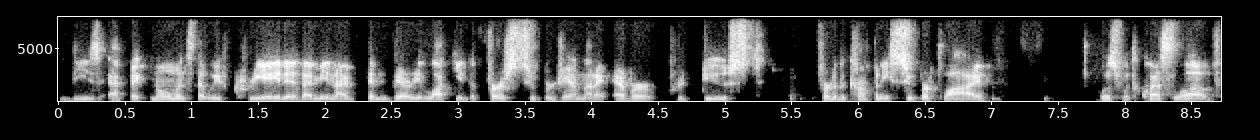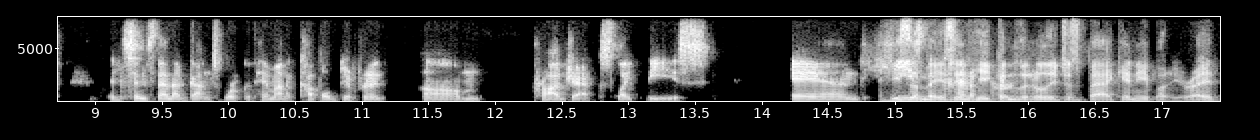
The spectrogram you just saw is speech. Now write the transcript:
these epic moments that we've created. I mean, I've been very lucky. The first Super Jam that I ever produced for the company Superfly was with Questlove. And since then, I've gotten to work with him on a couple different um, projects like these. And He's, the amazing. kind of he per- can literally just back anybody, right?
